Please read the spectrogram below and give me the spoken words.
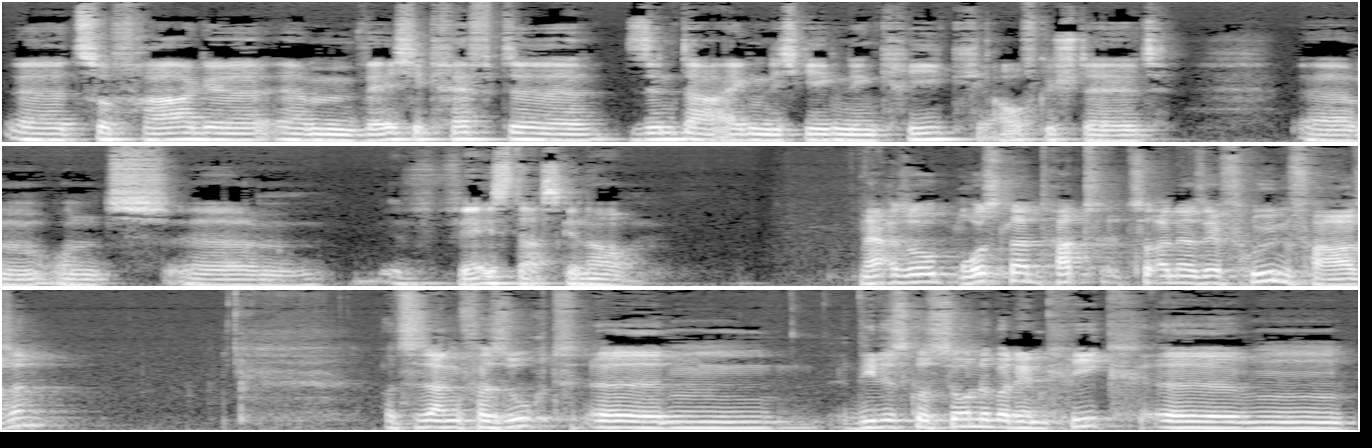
äh, zur Frage, ähm, welche Kräfte sind da eigentlich gegen den Krieg aufgestellt ähm, und ähm, wer ist das genau? Na, also Russland hat zu einer sehr frühen Phase sozusagen versucht, ähm, die Diskussion über den Krieg ähm,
